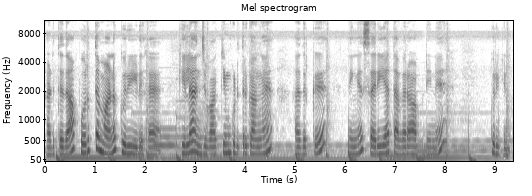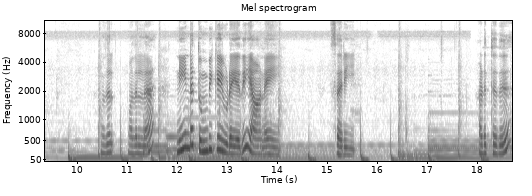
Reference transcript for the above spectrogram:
அடுத்ததாக பொருத்தமான குறியீடுக. கீழே அஞ்சு வாக்கியம் கொடுத்துருக்காங்க. அதற்கு நீங்கள் சரியாக தவறா அப்படின்னு குறிக்கணும். முதல் முதல்ல நீண்ட தும்பிக்கை உடையது யானை. சரி. அடுத்தது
